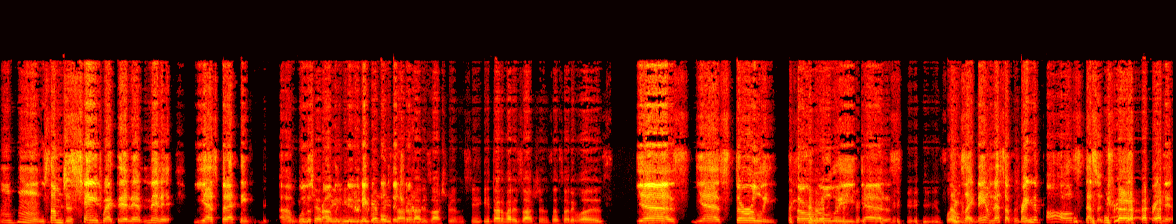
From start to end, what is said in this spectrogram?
Mm-hmm. Something just changed right there in that minute. Yes, but I think uh, He- he Willis probably he- knew he they were both in thought about his options. He, he thought about his options. That's what it was. Yes, yes, thoroughly, thoroughly, yes. He's I was like, damn, that's a pregnant pause. That's a tricky pregnant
